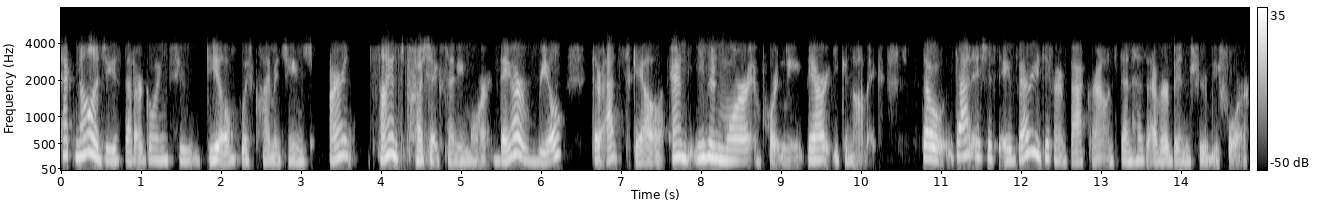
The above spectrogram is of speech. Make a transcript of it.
technologies that are going to deal with climate change aren't science projects anymore. They are real they're at scale, and even more importantly, they are economic. So that is just a very different background than has ever been true before.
